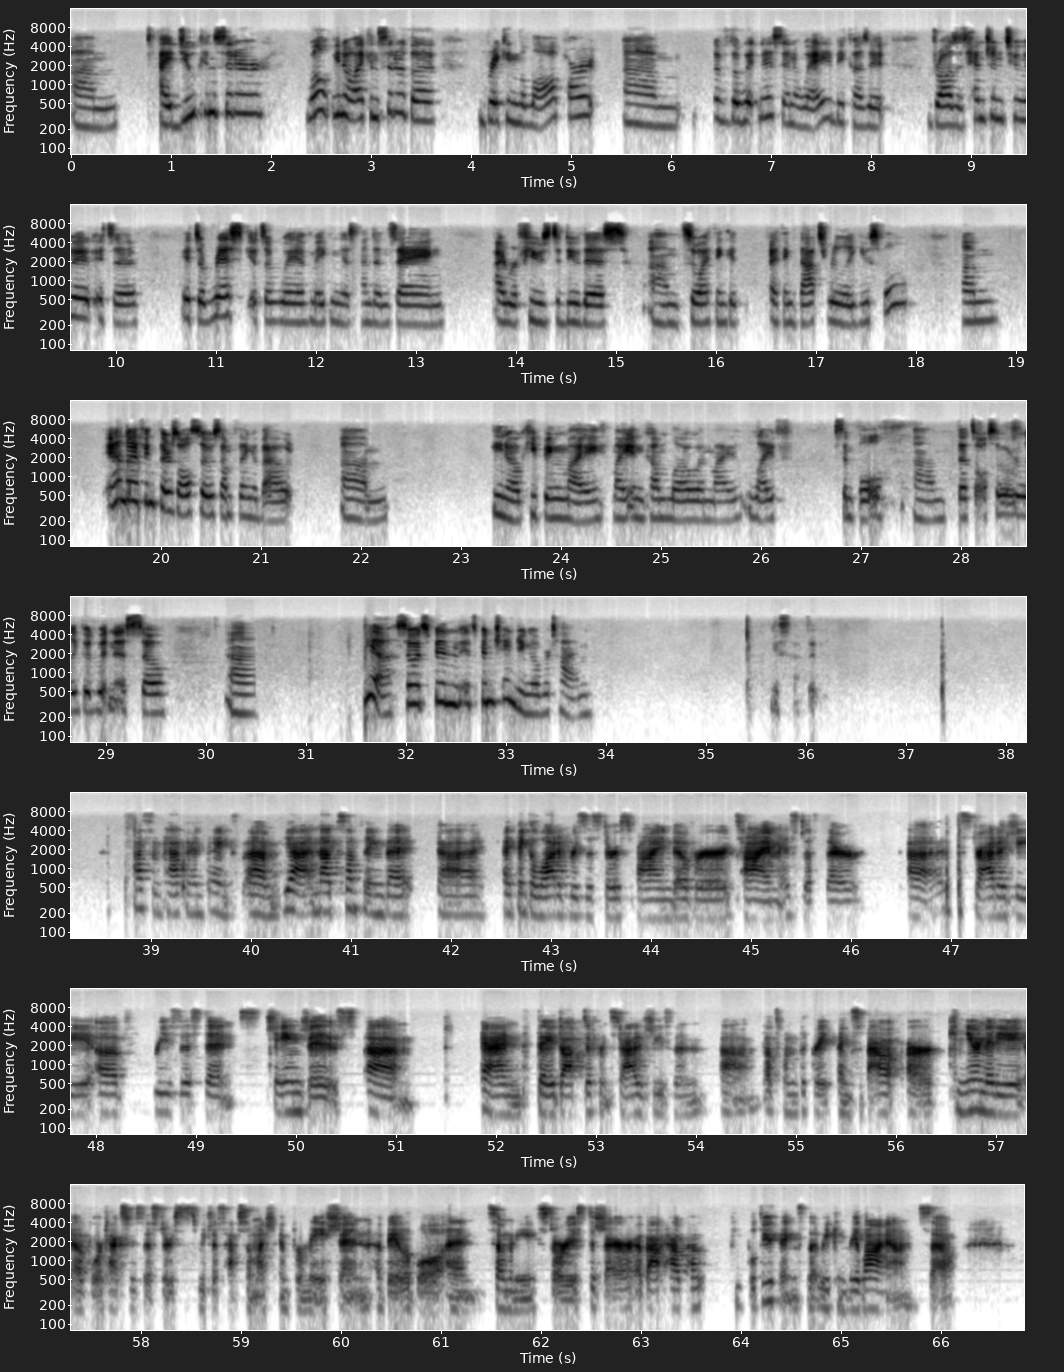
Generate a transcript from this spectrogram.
Um, I do consider, well, you know, I consider the breaking the law part um, of the witness in a way because it draws attention to it. It's a it's a risk. It's a way of making a and saying, I refuse to do this. Um, so I think it I think that's really useful. Um, and I think there's also something about um, you know keeping my my income low and my life simple. Um, that's also a really good witness. So. Uh, yeah, so it's been it's been changing over time. Yes, that's it. Awesome, Katherine. Thanks. Um, yeah, and that's something that uh, I think a lot of resistors find over time is just their uh, strategy of resistance changes, um, and they adopt different strategies. And um, that's one of the great things about our community of war tax resistors is we just have so much information available and so many stories to share about how people do things that we can rely on. So.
